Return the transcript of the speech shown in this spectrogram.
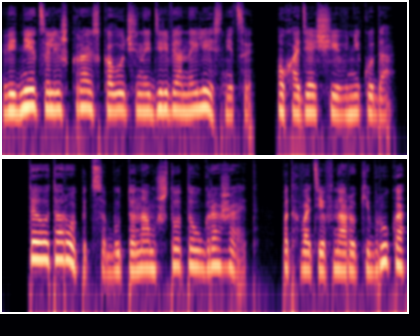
виднеется лишь край сколоченной деревянной лестницы, уходящей в никуда. Тео торопится, будто нам что-то угрожает. Подхватив на руки Брука,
